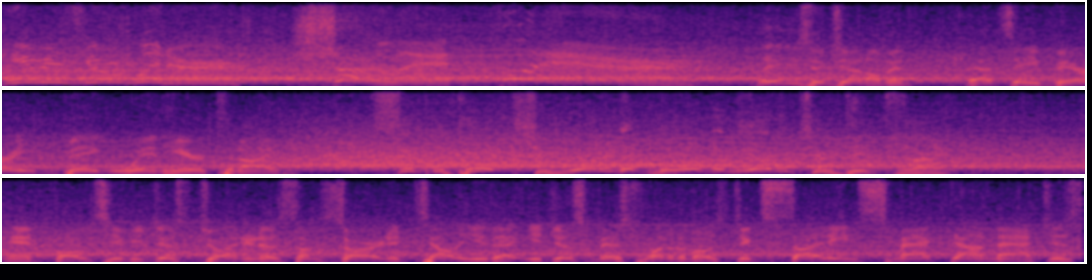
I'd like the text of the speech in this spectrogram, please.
Here is your winner, Charlotte Flair. Ladies and gentlemen, that's a very big win here tonight. Simply put, she wanted it more than the other two did tonight. And folks, if you're just joining us, I'm sorry to tell you that you just missed one of the most exciting SmackDown matches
